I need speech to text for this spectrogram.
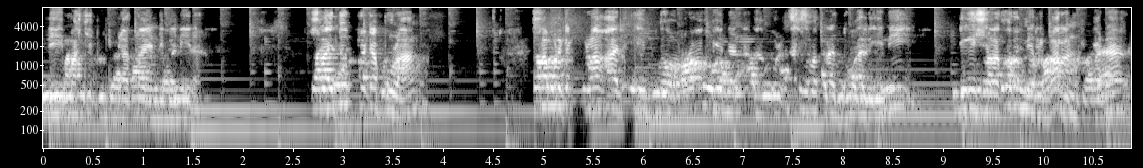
di Masjid Qiblatain di Madinah. Setelah itu mereka pulang. Setelah mereka pulang, ada Ibnu Rafi dan Abu Aswad Ad-Duali ini ingin silaturahmi ribaran kepada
